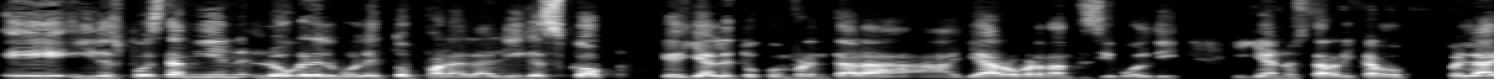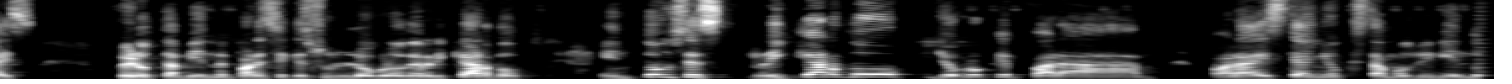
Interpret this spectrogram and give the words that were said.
Eh, y después también logra el boleto para la Liga Cup, que ya le tocó enfrentar a, ya Robert Dantes y Boldi, y ya no está Ricardo Peláez, pero también me parece que es un logro de Ricardo. Entonces, Ricardo, yo creo que para, para este año que estamos viviendo,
